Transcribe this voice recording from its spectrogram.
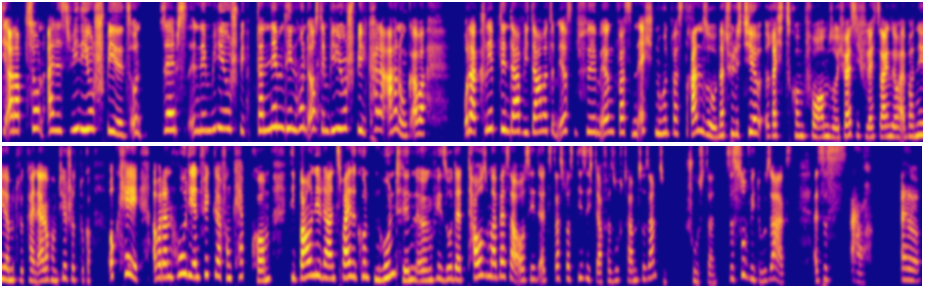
die Adaption eines Videospiels und selbst in dem Videospiel, dann nimm den Hund aus dem Videospiel, keine Ahnung, aber oder klebt den da wie damals im ersten Film irgendwas, einen echten Hund was dran, so. Natürlich tierrechtskonform, so. Ich weiß nicht, vielleicht sagen sie auch einfach, nee, damit wir keinen Ärger vom Tierschutz bekommen. Okay, aber dann hol die Entwickler von Capcom, die bauen dir da in zwei Sekunden einen Hund hin, irgendwie so, der tausendmal besser aussieht, als das, was die sich da versucht haben zusammenzuschustern. Es ist so, wie du sagst. Es ist, ach, also,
